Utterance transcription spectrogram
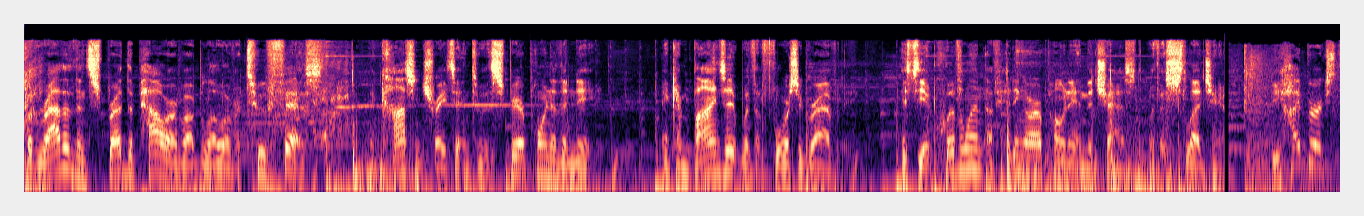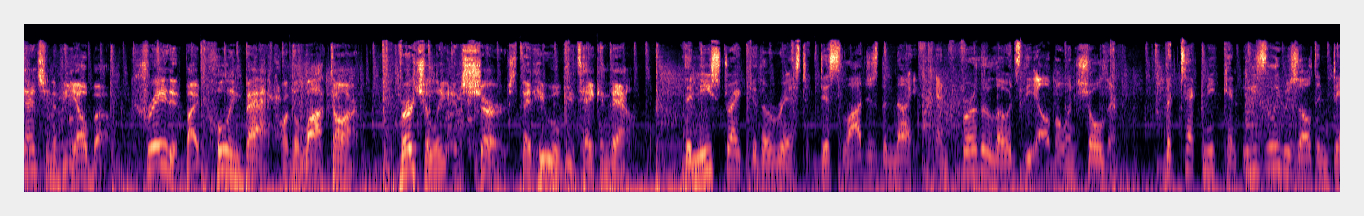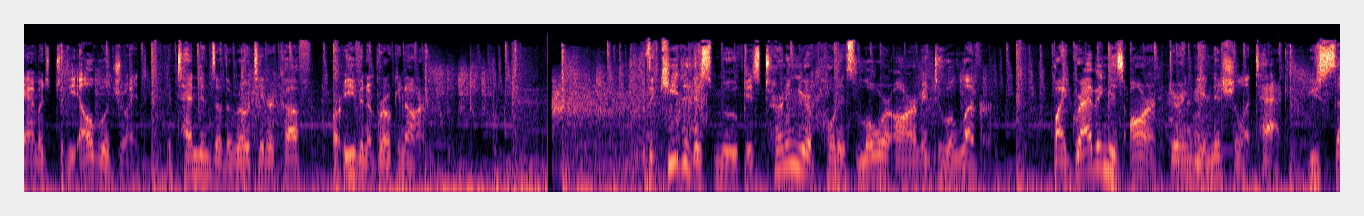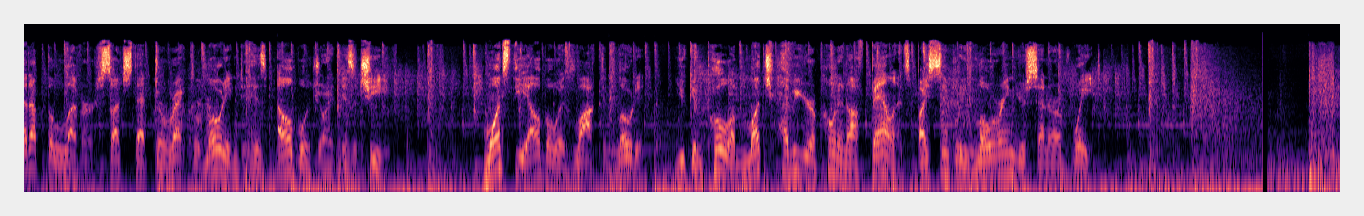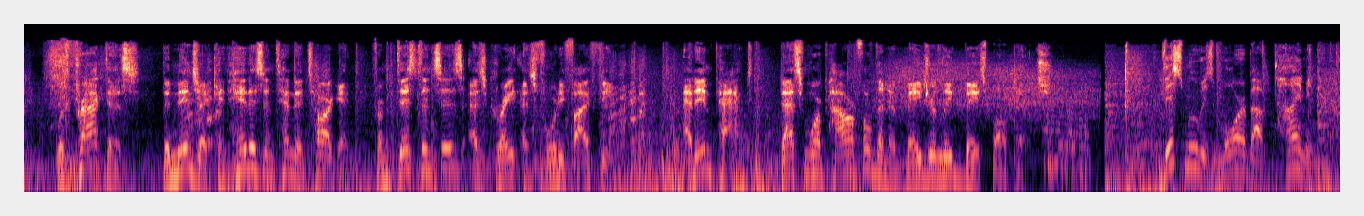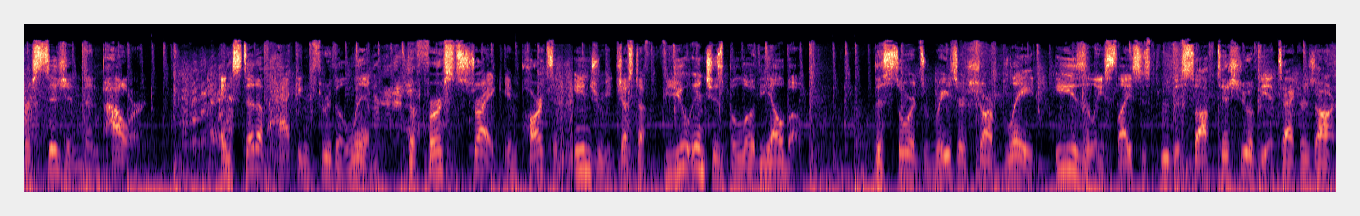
But rather than spread the power of our blow over two fists, it concentrates it into the spear point of the knee and combines it with the force of gravity. It's the equivalent of hitting our opponent in the chest with a sledgehammer. The hyperextension of the elbow, created by pulling back on the locked arm, virtually ensures that he will be taken down. The knee strike to the wrist dislodges the knife and further loads the elbow and shoulder. The technique can easily result in damage to the elbow joint, the tendons of the rotator cuff, or even a broken arm. The key to this move is turning your opponent's lower arm into a lever. By grabbing his arm during the initial attack, you set up the lever such that direct loading to his elbow joint is achieved. Once the elbow is locked and loaded, you can pull a much heavier opponent off balance by simply lowering your center of weight. With practice, the ninja can hit his intended target from distances as great as 45 feet. At impact, that's more powerful than a Major League Baseball pitch. This move is more about timing and precision than power. Instead of hacking through the limb, the first strike imparts an injury just a few inches below the elbow. The sword's razor-sharp blade easily slices through the soft tissue of the attacker's arm.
